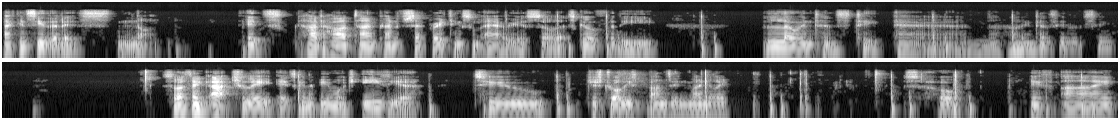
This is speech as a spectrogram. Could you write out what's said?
I can see that it's not, it's had a hard time kind of separating some areas. So let's go for the low intensity and high intensity, let's see. So I think actually it's going to be much easier to just draw these bands in manually. So if I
